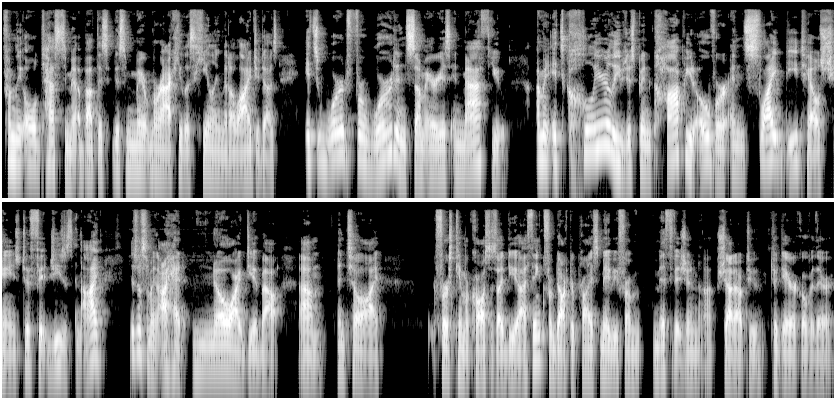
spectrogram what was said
from the Old Testament about this this miraculous healing that Elijah does. It's word for word in some areas in Matthew. I mean, it's clearly just been copied over and slight details changed to fit Jesus. And I, this was something I had no idea about um, until I first came across this idea. I think from Dr. Price, maybe from Myth Vision. Uh, shout out to to Derek over there,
